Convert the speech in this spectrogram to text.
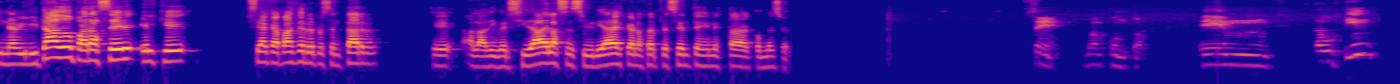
inhabilitado para ser el que sea capaz de representar eh, a la diversidad de las sensibilidades que van a estar presentes en esta convención. Sí, buen punto. Em, Agustín,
